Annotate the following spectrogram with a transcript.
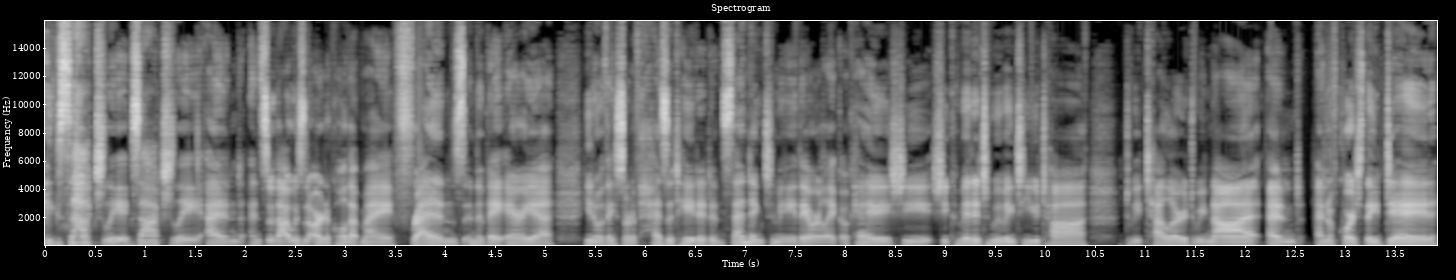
Exactly, exactly. And and so that was an article that my friends in the Bay Area, you know, they sort of hesitated in sending to me. They were like, "Okay, she she committed to moving to Utah. Do we tell her? Do we not?" And and of course they did,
